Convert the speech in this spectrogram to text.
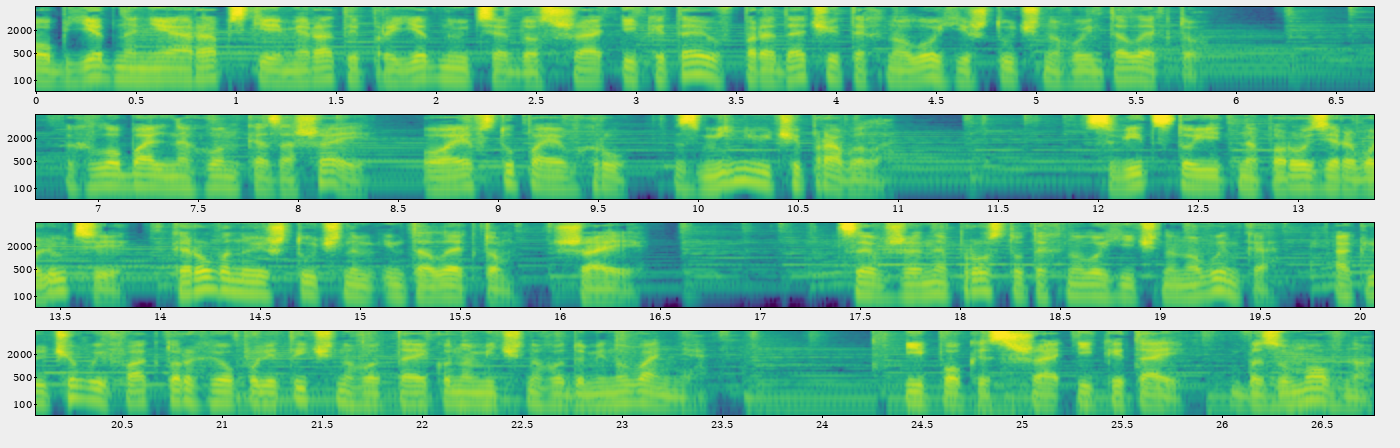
Об'єднані Арабські Емірати приєднуються до США і Китаю в передачі технологій штучного інтелекту. Глобальна гонка за шаї, ОАЕ вступає в гру, змінюючи правила. Світ стоїть на порозі революції, керованої штучним інтелектом шаї. Це вже не просто технологічна новинка, а ключовий фактор геополітичного та економічного домінування. І поки США і Китай, безумовно,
